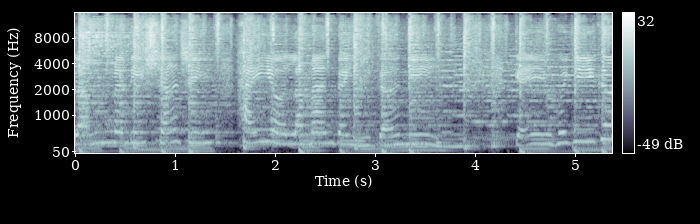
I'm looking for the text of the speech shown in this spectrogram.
浪漫的夏季，还有浪漫的一个你，给我一个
